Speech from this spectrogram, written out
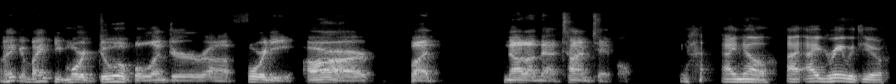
I think it might be more doable under uh, 40R, but not on that timetable. I know. I, I agree with you.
